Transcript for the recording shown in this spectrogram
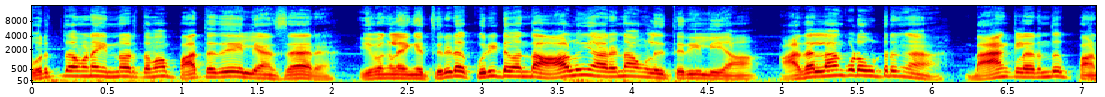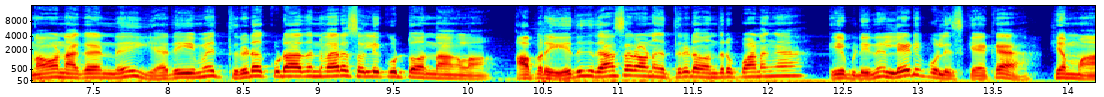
ஒருத்தவனை இன்னொருத்தவன் பார்த்ததே இல்லையா சார். இவங்களை இங்கே திருட குறிட்டு வந்த ஆளும் யாருன்னு அவங்களுக்கு தெரியலையா அதெல்லாம் கூட விட்டுருங்க. பேங்க்ல இருந்து பணம் நகைன்னு எதையுமே திருடக்கூடாதுன்னு வேற சொல்லி கூட்டு வந்தாங்களாம். அப்புறம் எதுக்கு தான் சார் அவனுக்கு திருட வந்திருப்பானுங்க? இப்படின்னு லேடி போலீஸ் கேட்க ஏம்மா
